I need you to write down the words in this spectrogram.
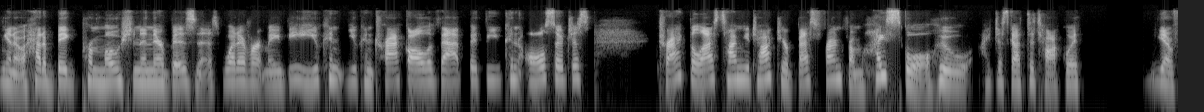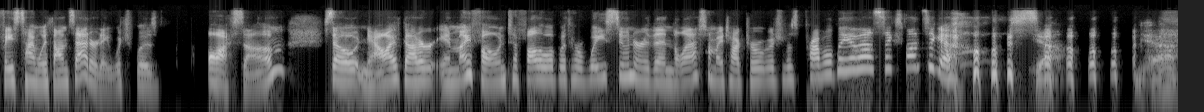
you know had a big promotion in their business whatever it may be you can you can track all of that but you can also just track the last time you talked to your best friend from high school who i just got to talk with you know facetime with on saturday which was awesome. So now I've got her in my phone to follow up with her way sooner than the last time I talked to her, which was probably about six months ago. so, yeah. Yeah.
